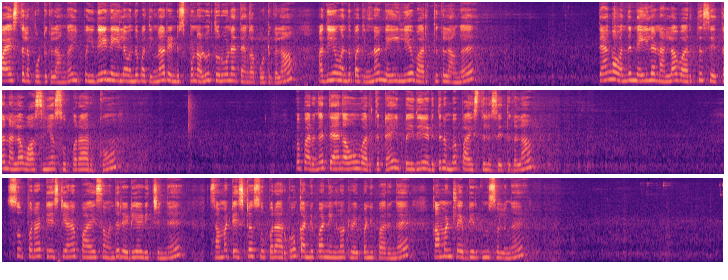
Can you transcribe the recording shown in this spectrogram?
பாயசத்தில் போட்டுக்கலாங்க. இப்போ இதே நெய்யில் வந்து பார்த்திங்கன்னா ரெண்டு ஸ்பூன் அளவு துருவன தேங்காய் போட்டுக்கலாம். அதையும் வந்து பார்த்திங்கன்னா நெய்லேயே வறுத்துக்கலாங்க. தேங்காய் வந்து நெய்யில் நல்லா வறுத்து சேர்த்தா நல்லா வாசனையாக சூப்பராக இருக்கும். இப்போ பாருங்கள் தேங்காவும் வறுத்துட்டேன். இப்போ இதையும் எடுத்து நம்ம பாயசத்தில் சேர்த்துக்கலாம். சூப்பராக டேஸ்டியான பாயசம் வந்து ரெடி ஆகிடுச்சுங்க செம்ம டேஸ்ட்டாக சூப்பராக இருக்கும். கண்டிப்பாக நீங்களும் ட்ரை பண்ணி பாருங்கள் கமெண்ட்டில் எப்படி இருக்குன்னு சொல்லுங்கள்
